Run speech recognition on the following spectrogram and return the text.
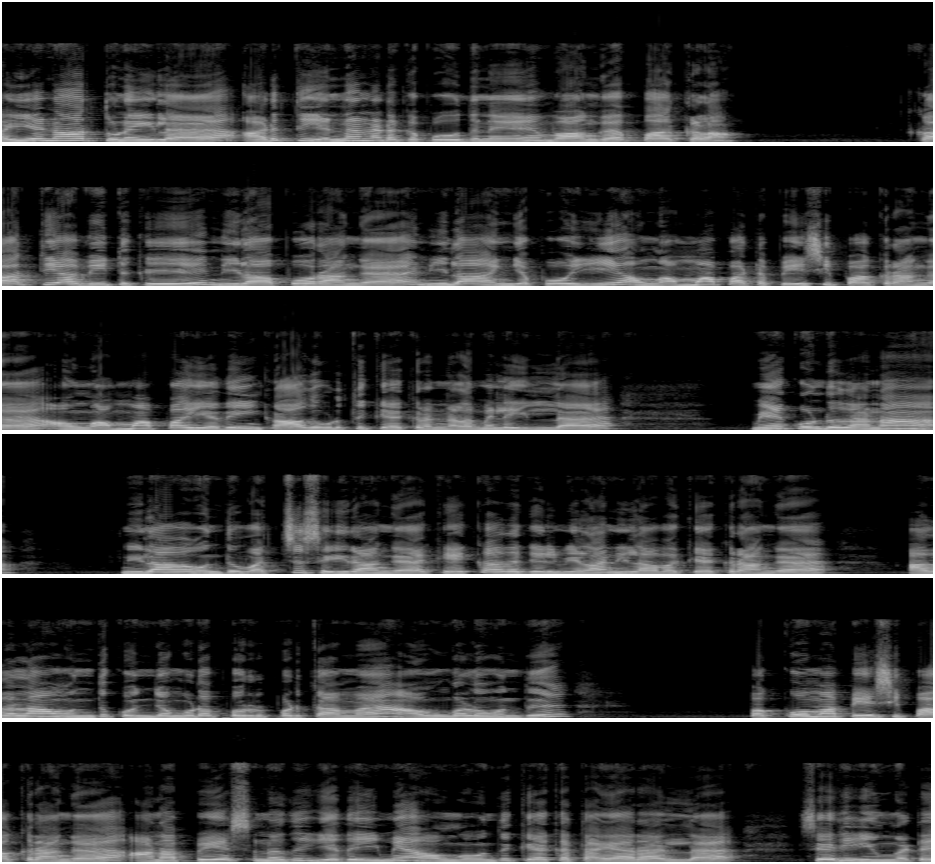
ஐயனார் துணையில் அடுத்து என்ன நடக்க போகுதுன்னு வாங்க பார்க்கலாம். கார்த்தியா வீட்டுக்கு நிலா போகிறாங்க நிலா அங்கே போய் அவங்க அம்மா அப்பாட்ட பேசி பார்க்குறாங்க அவங்க அம்மா அப்பா எதையும் காது கொடுத்து கேட்குற நிலமையில இல்லை. மேற்கொண்டு தானா நிலாவை வந்து வச்சு செய்கிறாங்க கேட்காத கேள்வியெல்லாம் நிலாவை கேட்குறாங்க அதெல்லாம் வந்து கொஞ்சம் கூட பொருட்படுத்தாமல் அவங்களும் வந்து பக்குவமாக பேசி பார்க்குறாங்க ஆனால் பேசுனது எதையுமே அவங்க வந்து கேட்க தயாராக இல்லை. சரி இவங்ககிட்ட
